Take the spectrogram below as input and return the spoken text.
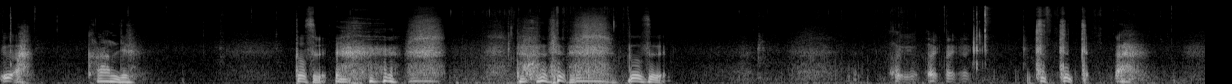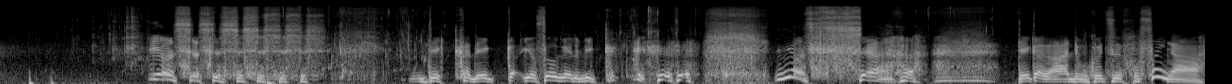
え。うわ絡んでる。どうする？どうする？よしよしよしよしよしよしでっかでっか予想外のビッグ。よっしゃ。でかいあでもこいつ細いな。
